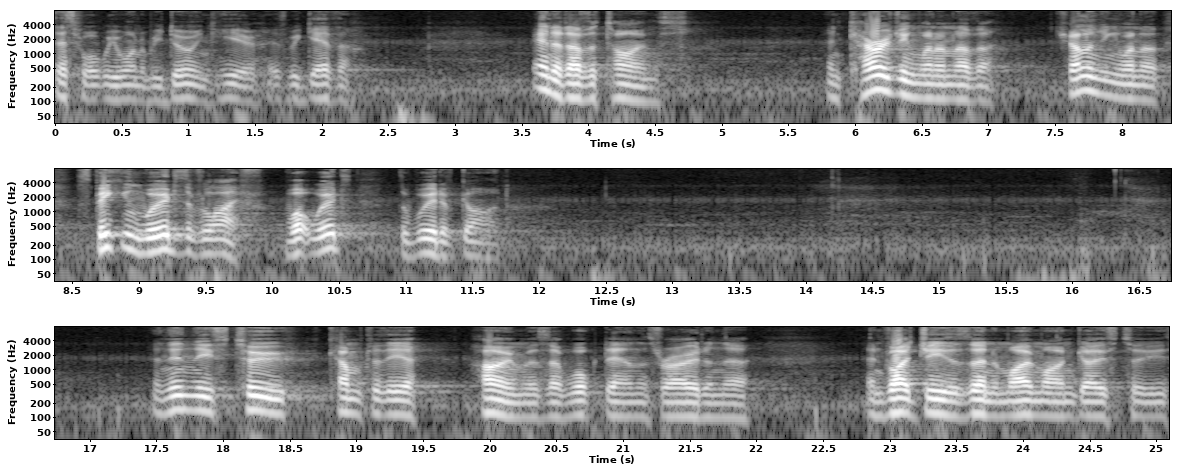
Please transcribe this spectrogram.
That's what we want to be doing here as we gather and at other times. Encouraging one another, challenging one another, speaking words of life. What words? The Word of God. And then these two come to their home as they walk down this road and they invite Jesus in, and my mind goes to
